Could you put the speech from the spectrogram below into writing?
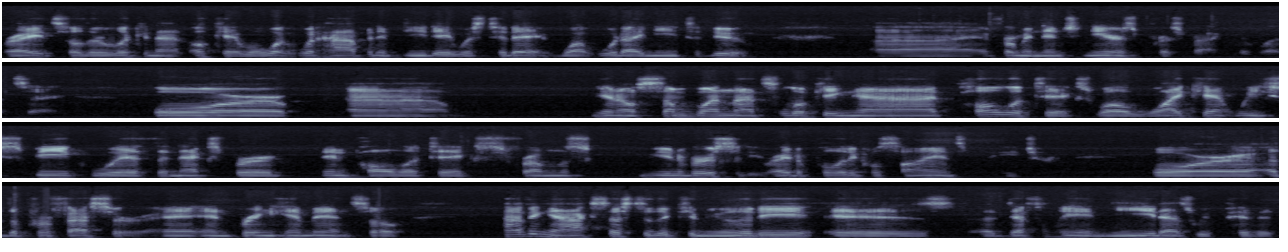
right? So they're looking at, okay, well, what would happen if D-Day was today? What would I need to do uh, from an engineer's perspective, let's say, or um, you know, someone that's looking at politics. Well, why can't we speak with an expert in politics from the university, right? A political science major or the professor, and, and bring him in. So having access to the community is uh, definitely a need as we pivot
